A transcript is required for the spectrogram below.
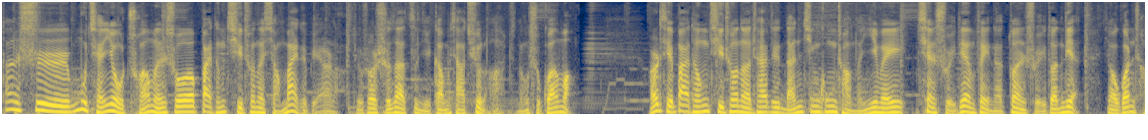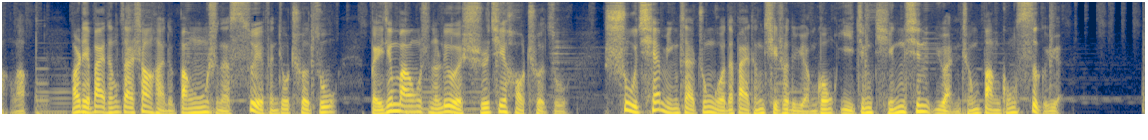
但是目前又有传闻说拜腾汽车呢想卖给别人了，就说实在自己干不下去了啊，只能是观望。而且拜腾汽车呢，它这南京工厂呢，因为欠水电费呢，断水断电要关厂了。而且拜腾在上海的办公室呢，四月份就撤租；北京办公室呢，六月十七号撤租。数千名在中国的拜腾汽车的员工已经停薪远程办公四个月。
